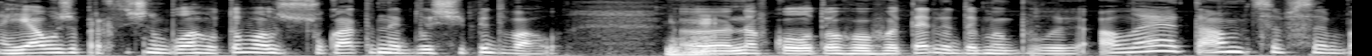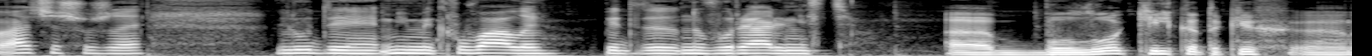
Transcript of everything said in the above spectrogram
А Я вже практично була готова шукати найближчий підвал угу. навколо того готелю, де ми були. Але там це все бачиш, уже люди мімікрували під нову реальність. Було кілька таких. Е,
